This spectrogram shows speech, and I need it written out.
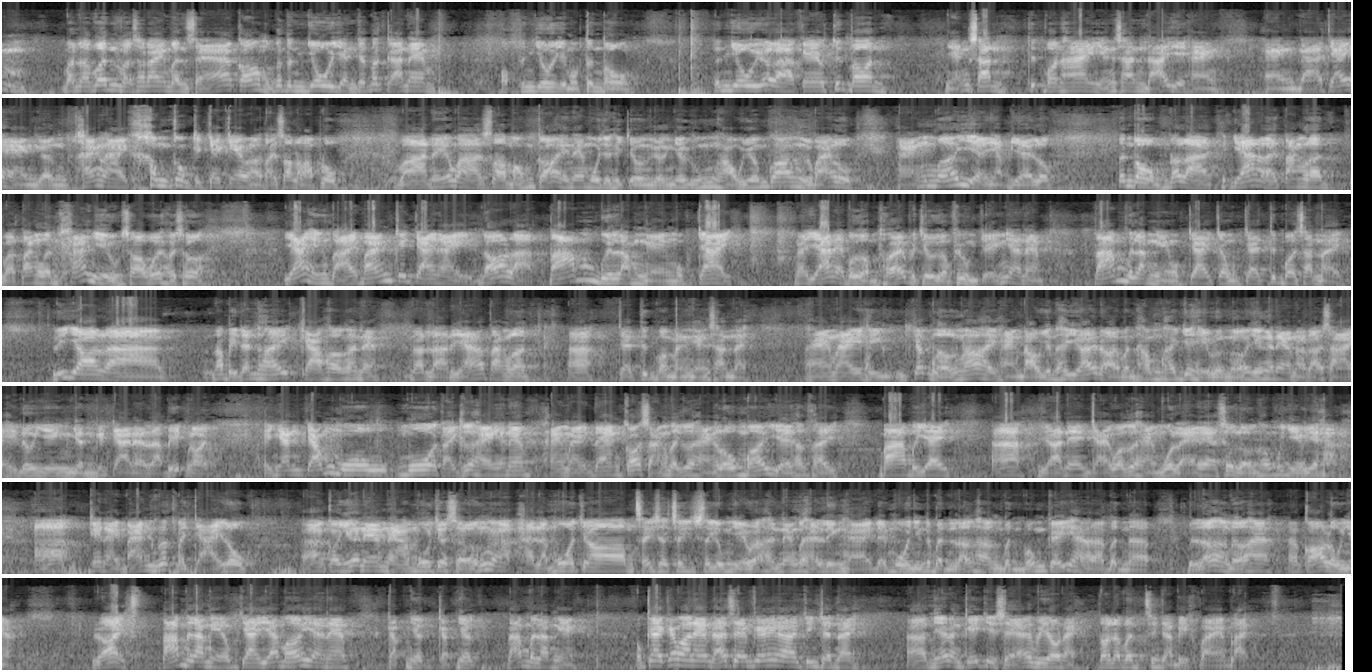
em Mình là Vinh và sau đây mình sẽ có một cái tin vui dành cho tất cả anh em. Một tin vui và một tin buồn. Tin vui đó là keo Titbon nhãn xanh. Titbon 2 nhãn xanh đã về hàng. Hàng đã cháy hàng gần một tháng nay. Không có một cái chai keo nào tại sao là mập luôn. Và nếu mà sao mà không có thì anh em mua trên thị trường gần như cũng hầu như không có người bán luôn. Hãng mới về nhập về luôn. Tin buồn đó là giá nó lại tăng lên và tăng lên khá nhiều so với hồi xưa. Giá hiện tại bán cái chai này đó là 85 ngàn một chai giá này bao gồm thuế và chưa gồm phí vận chuyển nha anh em. 85 ngàn một chai trong một chai tipper xanh này. Lý do là nó bị đánh thuế cao hơn anh em nên là giá nó tăng lên. À, chai tipper mặn nhãn xanh này hàng này thì chất lượng nó thì hàng đầu trên thế giới rồi mình không thể giới thiệu được nữa. Những anh em nào đã xài thì đương nhiên nhìn cái chai này là biết rồi. Thì nhanh chóng mua mua tại cửa hàng anh em. Hàng này đang có sẵn tại cửa hàng luôn mới về hết thì 30 giây. À dạ anh em chạy qua cửa hàng mua lẹ nha số lượng không có nhiều nha. À, cái này bán rất là chạy luôn. À, còn những anh em nào mua cho xưởng à, hay là mua cho um, sử, sử, sử, sử dụng nhiều đó thì anh em có thể liên hệ để mua những cái bình lớn hơn bình 4 kg hay là bình à, bình lớn hơn nữa ha. Nó có luôn nha rồi 85 ngàn ông trai giá mới nha anh em. Cập nhật cập nhật 85 ngàn. Ok cảm ơn em đã xem cái ờ, chương trình này. À, nhớ đăng ký chia sẻ video này. Tôi là Vinh xin chào biệt và hẹn gặp lại.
